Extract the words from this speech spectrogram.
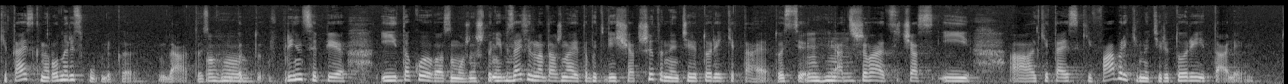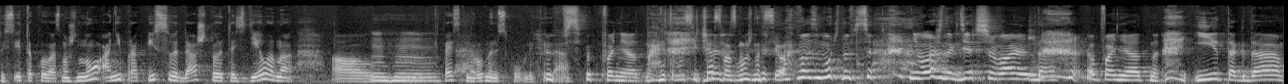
Китайской Народной Республикой. Да, то есть, ага. в принципе, и такое возможно, что не обязательно должна это быть вещи отшиты на территории Китая. То есть угу. отшивают сейчас и а, китайские фабрики на территории Италии. То есть и такое возможно. Но они прописывают, да, что это сделано э, угу. в Китайской Народной Республике. Да. Все понятно. Поэтому сейчас возможно все. Возможно все. Неважно, где отшиваешь. Да. Понятно. И тогда,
